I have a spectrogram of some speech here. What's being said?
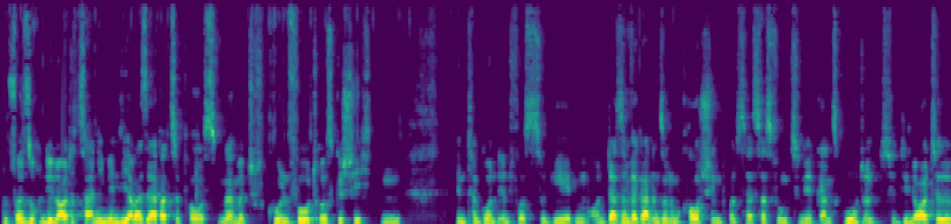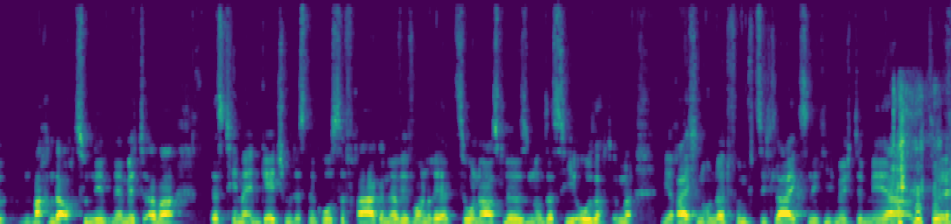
und versuchen die Leute zu animieren, die aber selber zu posten, ne? mit coolen Fotos, Geschichten, Hintergrundinfos zu geben. Und da sind wir gerade in so einem Coaching-Prozess. Das funktioniert ganz gut und die Leute machen da auch zunehmend mehr mit. Aber das Thema Engagement ist eine große Frage. Ne? Wir wollen Reaktionen auslösen. Unser CEO sagt immer, mir reichen 150 Likes nicht, ich möchte mehr. Und äh,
